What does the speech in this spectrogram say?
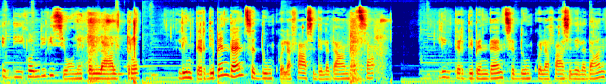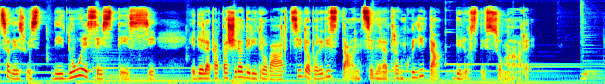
e di condivisione con l'altro. L'interdipendenza è dunque la fase della danza. L'interdipendenza è dunque la fase della danza dei, suoi, dei due se stessi e della capacità di ritrovarsi dopo le distanze nella tranquillità dello stesso mare.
